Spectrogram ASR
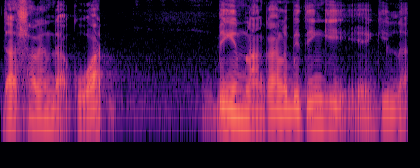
Dasar yang tidak kuat, ingin melangkah lebih tinggi ya gila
